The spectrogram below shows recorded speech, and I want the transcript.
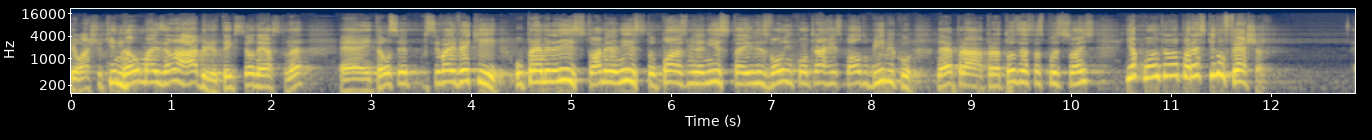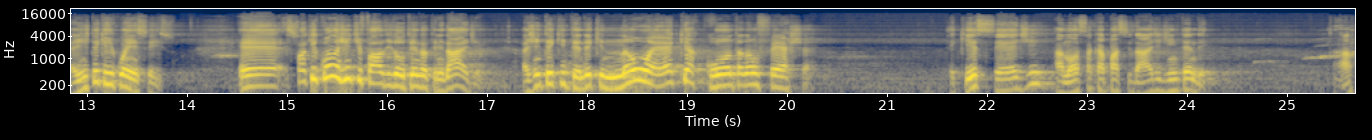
eu acho que não, mas ela abre, eu tenho que ser honesto, né? É, então você, você vai ver que o pré-milenista, o amilenista, o pós-milenista, eles vão encontrar respaldo bíblico né, para todas essas posições, e a conta ela parece que não fecha. A gente tem que reconhecer isso. É, só que quando a gente fala de doutrina da Trindade, a gente tem que entender que não é que a conta não fecha, é que excede a nossa capacidade de entender. Tá?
